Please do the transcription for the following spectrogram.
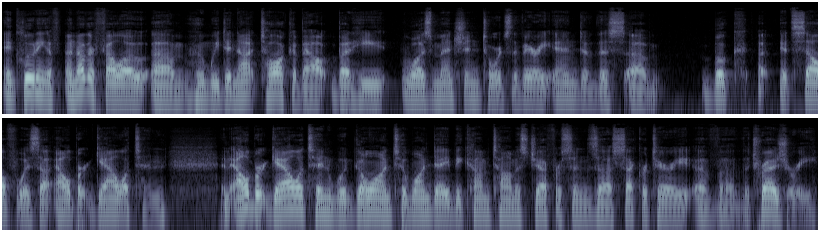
including a, another fellow um, whom we did not talk about, but he was mentioned towards the very end of this um, book uh, itself, was uh, Albert Gallatin. And Albert Gallatin would go on to one day become Thomas Jefferson's uh, Secretary of uh, the Treasury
